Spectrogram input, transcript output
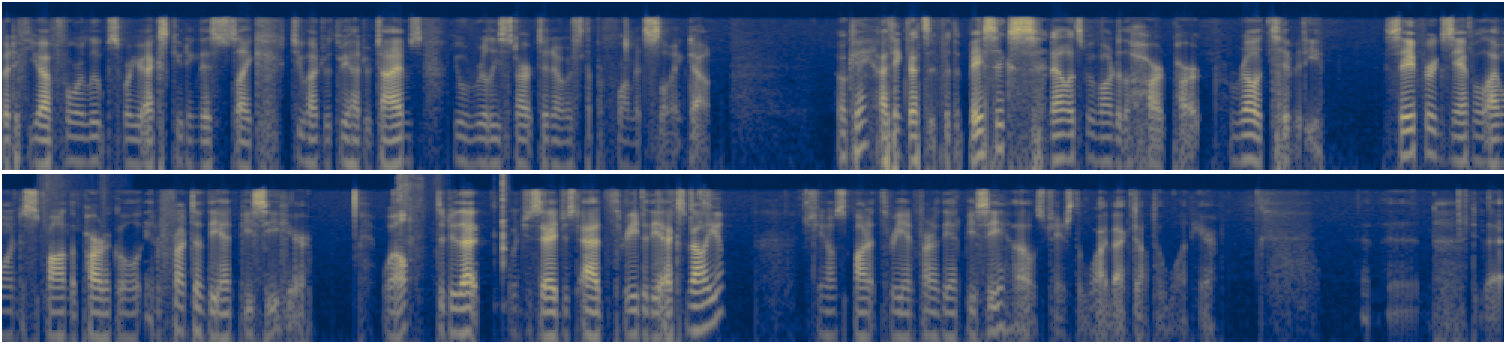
but if you have for loops where you're executing this like 200, 300 times, you'll really start to notice the performance slowing down. Okay, I think that's it for the basics. Now let's move on to the hard part, relativity. Say, for example, I wanted to spawn the particle in front of the NPC here. Well, to do that, would you say I just add 3 to the x value? Just, you know, spawn at 3 in front of the NPC. Uh, let's change the y back down to 1 here. And then do that.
